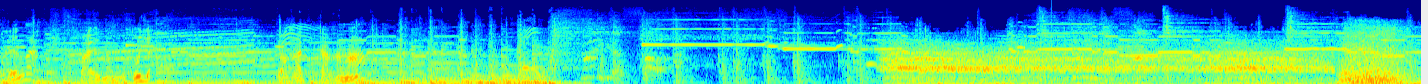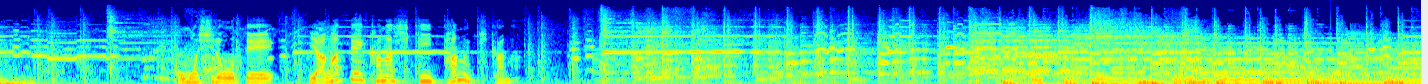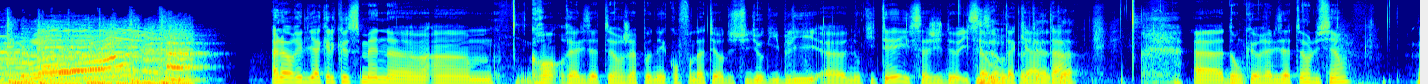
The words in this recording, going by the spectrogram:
これが失敗のもとじゃ分かったかな Alors, il y a quelques semaines, euh, un grand réalisateur japonais, cofondateur du studio Ghibli, euh, nous quittait. Il s'agit de Isao, Takahata. Euh, donc, réalisateur, Lucien?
